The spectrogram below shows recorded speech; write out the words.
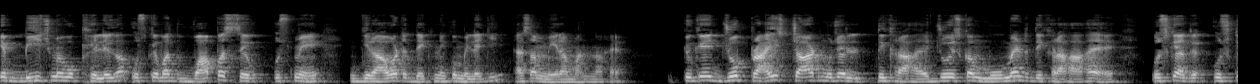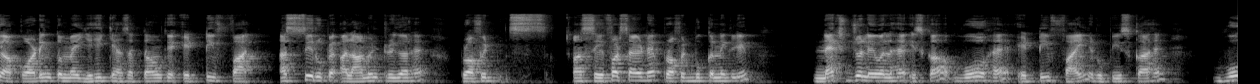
के बीच में वो खेलेगा उसके बाद वापस से उसमें गिरावट देखने को मिलेगी ऐसा मेरा मानना है। क्योंकि जो प्राइस चार्ट मुझे दिख रहा है, जो इसका मूवमेंट दिख रहा है, उसके उसके अकॉर्डिंग तो मैं यही कह सकता हूँ कि 85 अस्सी रुपए अलार्मिंग ट्रिगर है प्रॉफिट सेफर साइड है प्रॉफिट बुक करने के लिए। नेक्स्ट जो लेवल है इसका, वो है एट्टी फाइव रुपीज़ का है। वो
